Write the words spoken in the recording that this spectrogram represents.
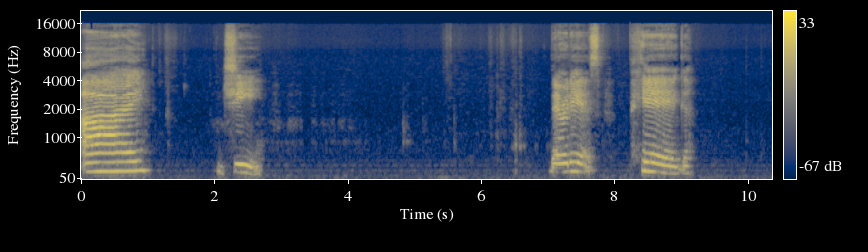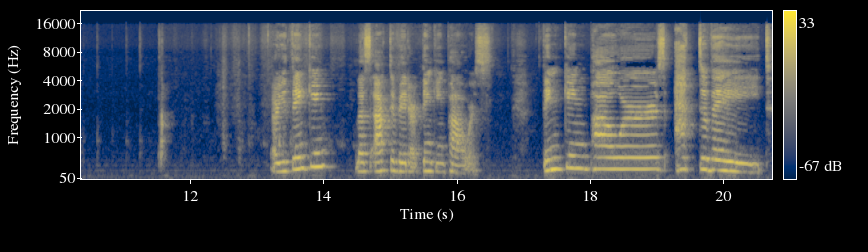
I G. There it is. Pig. Are you thinking? Let's activate our thinking powers. Thinking powers activate.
